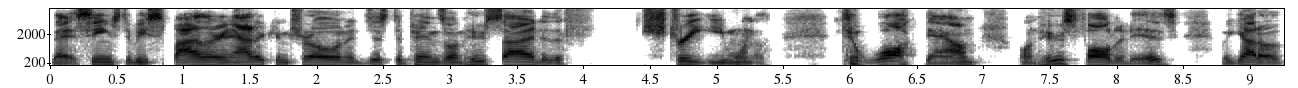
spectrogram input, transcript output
that seems to be spiraling out of control. And it just depends on whose side of the f- street you want to, to walk down, on whose fault it is. We got a,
